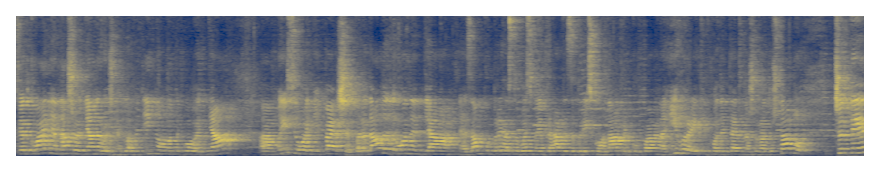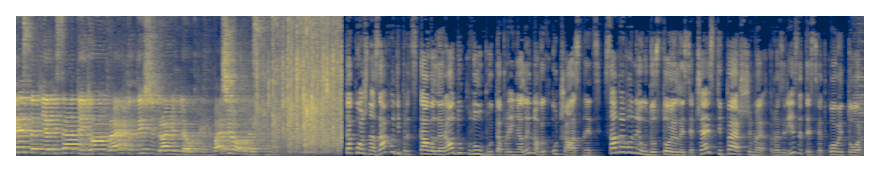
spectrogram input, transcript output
святкування нашого дня народження, благодійного такого дня. Ми сьогодні перше передали дрони для е, замку Брига 108-ї бригади Запорізького напрямку пана Ігоря, який входить теж в нашу раду штабу. 450-й дрон проекту тисячі дронів для України. Ваші області. Також на заході представили раду клубу та прийняли нових учасниць. Саме вони удостоїлися честі першими розрізати святковий торт.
